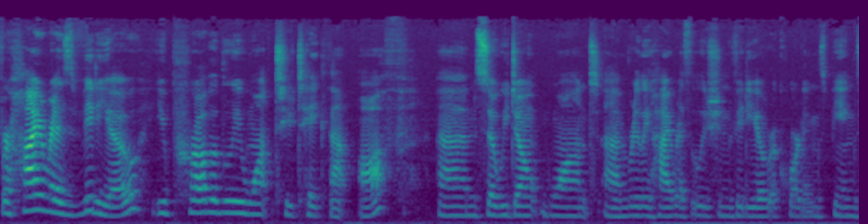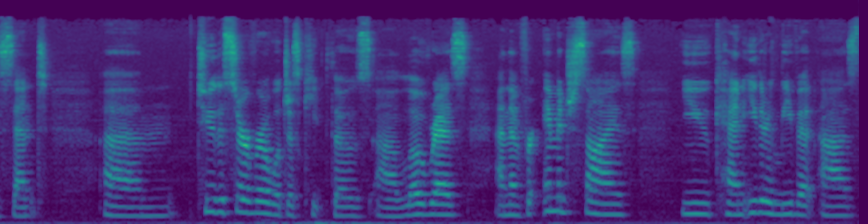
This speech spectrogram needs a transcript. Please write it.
For high res video, you probably want to take that off Um, so we don't want um, really high resolution video recordings being sent um, to the server. We'll just keep those uh, low res. And then for image size, you can either leave it as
